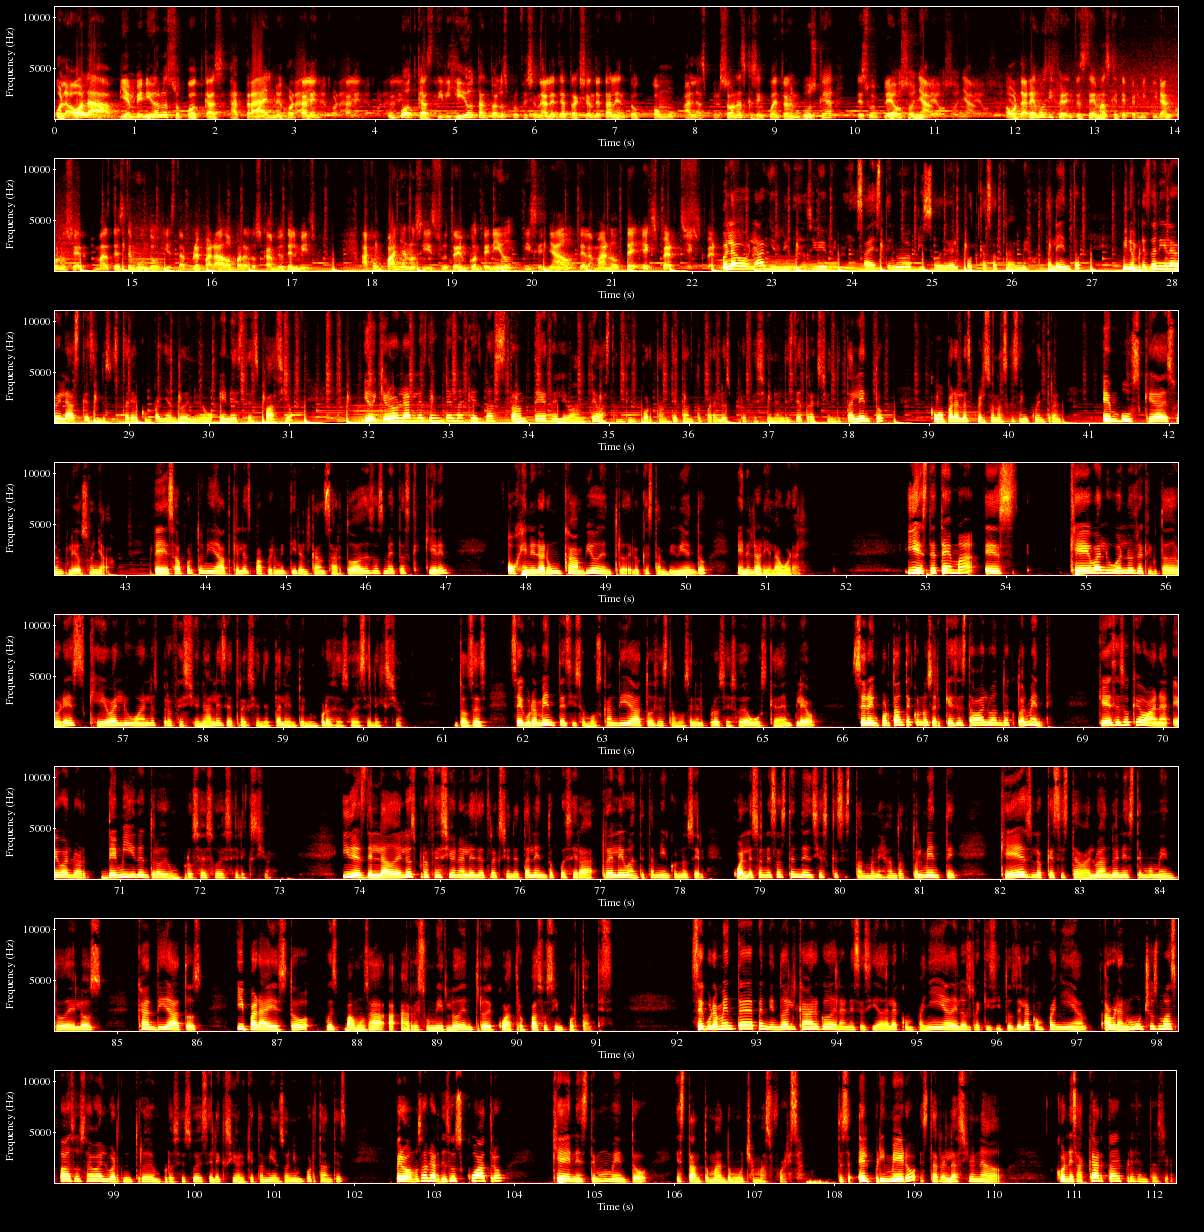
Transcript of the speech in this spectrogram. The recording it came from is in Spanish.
Hola, hola, bienvenido a nuestro podcast Atrae el Mejor Talento. Un podcast dirigido tanto a los profesionales de atracción de talento como a las personas que se encuentran en búsqueda de su empleo soñado. Abordaremos diferentes temas que te permitirán conocer más de este mundo y estar preparado para los cambios del mismo. Acompáñanos y disfruta de un contenido diseñado de la mano de expertos. Hola, hola, bienvenidos y bienvenidas a este nuevo episodio del podcast Atrae el Mejor Talento. Mi nombre es Daniela Velázquez y los estaré acompañando de nuevo en este espacio. Y hoy quiero hablarles de un tema que es bastante relevante, bastante importante tanto para los profesionales de atracción de talento como para las personas que se encuentran en búsqueda de su empleo soñado, de esa oportunidad que les va a permitir alcanzar todas esas metas que quieren o generar un cambio dentro de lo que están viviendo en el área laboral. Y este tema es ¿Qué evalúan los reclutadores? ¿Qué evalúan los profesionales de atracción de talento en un proceso de selección? Entonces, seguramente si somos candidatos, estamos en el proceso de búsqueda de empleo, será importante conocer qué se está evaluando actualmente, qué es eso que van a evaluar de mí dentro de un proceso de selección. Y desde el lado de los profesionales de atracción de talento, pues será relevante también conocer cuáles son esas tendencias que se están manejando actualmente, qué es lo que se está evaluando en este momento de los candidatos y para esto pues vamos a, a, resumirlo dentro de cuatro pasos importantes. Seguramente dependiendo del cargo, de la necesidad de la compañía, de los requisitos de la compañía, habrán muchos más pasos a evaluar dentro de un proceso de selección que también son importantes, pero vamos a hablar de esos cuatro que en este momento están tomando mucha más fuerza. Entonces, el primero está relacionado con esa carta de presentación,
